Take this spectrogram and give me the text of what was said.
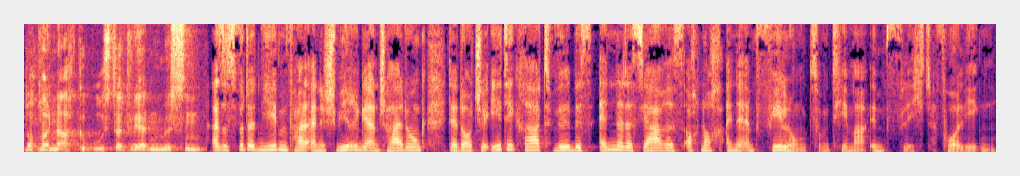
nochmal nachgeboostert werden müssen? Also es wird in jedem Fall eine schwierige Entscheidung. Der Deutsche Ethikrat will bis Ende des Jahres auch noch eine Empfehlung zum Thema Impfpflicht vorlegen.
